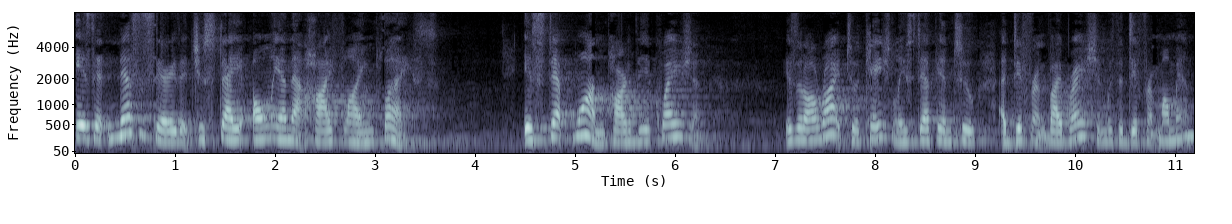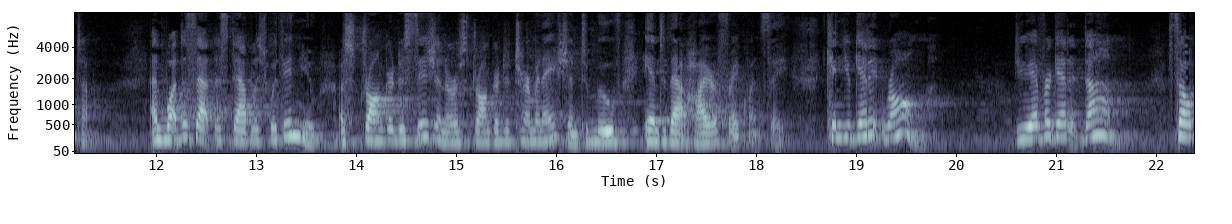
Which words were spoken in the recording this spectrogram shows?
Is it necessary that you stay only in that high-flying place is step one part of the equation? Is it all right to occasionally step into a different vibration with a different momentum? And what does that establish within you? A stronger decision or a stronger determination to move into that higher frequency. Can you get it wrong? Do you ever get it done so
